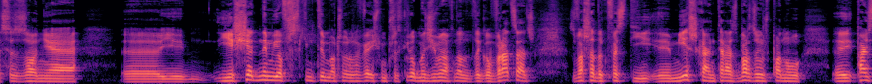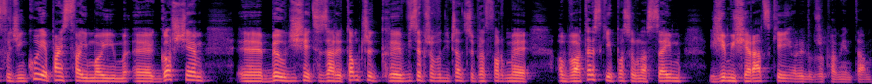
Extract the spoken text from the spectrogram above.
sezonie jesiennym i o wszystkim tym, o czym rozmawialiśmy przed chwilą. Będziemy na pewno do tego wracać, zwłaszcza do kwestii mieszkań. Teraz bardzo już panu, Państwu dziękuję. Państwa i moim gościem był dzisiaj Cezary Tomczyk, wiceprzewodniczący Platformy Obywatelskiej, poseł na Sejm Ziemi Sieradzkiej, ale dobrze pamiętam.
